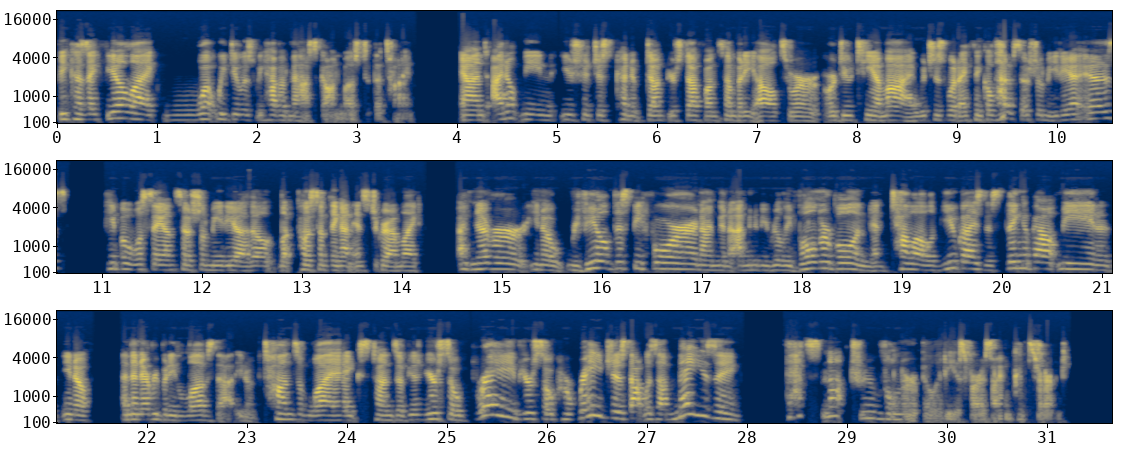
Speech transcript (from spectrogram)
Because I feel like what we do is we have a mask on most of the time. And I don't mean you should just kind of dump your stuff on somebody else or or do TMI, which is what I think a lot of social media is. People will say on social media, they'll post something on Instagram like, I've never, you know, revealed this before and I'm gonna I'm gonna be really vulnerable and, and tell all of you guys this thing about me. And you know, and then everybody loves that, you know, tons of likes, tons of, you're so brave, you're so courageous, that was amazing. That's not true vulnerability as far as I'm concerned.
